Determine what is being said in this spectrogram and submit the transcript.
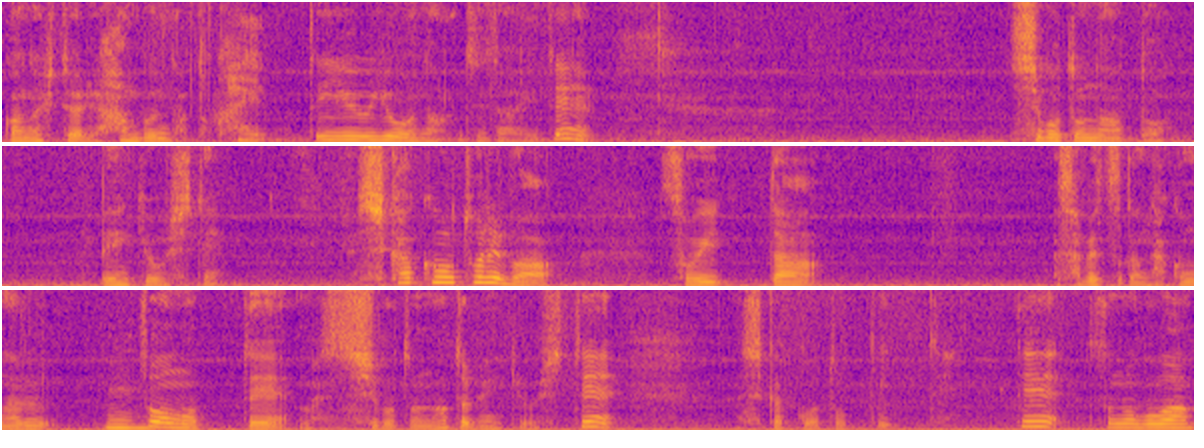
他の人より半分だとかはいっていうような時代で仕事の後勉強して資格を取ればそういった差別がなくなるうん。と思って、まあ、仕事の後勉強して資格を取っていって。でその後は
